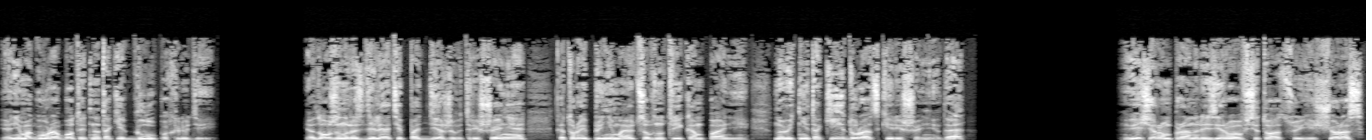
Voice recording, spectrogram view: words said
Я не могу работать на таких глупых людей. Я должен разделять и поддерживать решения, которые принимаются внутри компании, но ведь не такие дурацкие решения, да? Вечером, проанализировав ситуацию еще раз,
